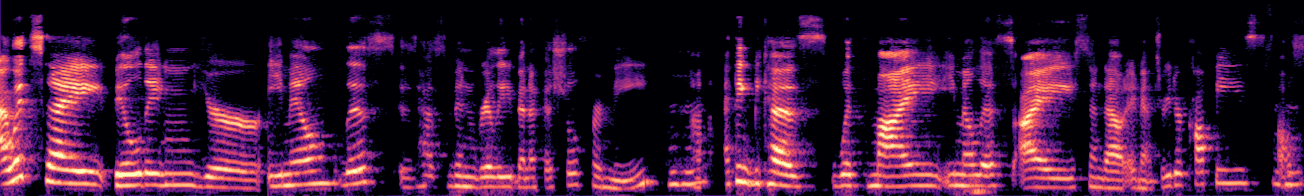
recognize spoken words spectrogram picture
I would say building your email list is, has been really beneficial for me. Mm-hmm. Uh, I think because with my email list, I send out advanced reader copies. Mm-hmm. Also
